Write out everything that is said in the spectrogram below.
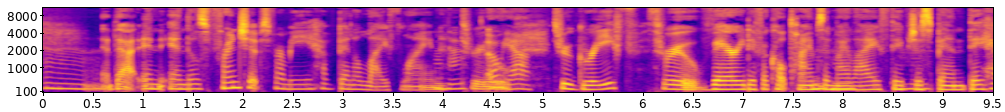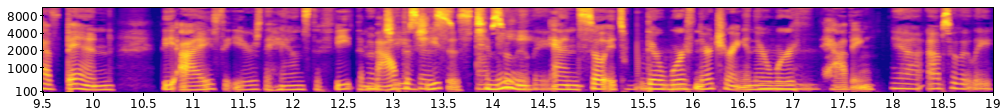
Mm. That and and those friendships for me have been a lifeline Mhm. through Oh yeah. through grief, through very difficult times in my Mhm. life. They've Mhm. just been they have been the eyes, the ears, the hands, the feet, the Of mouth Jesus. of Jesus to Absolutely. me. And so it's they're Mm. worth nurturing and they're worth Mm. having. Yeah, absolutely.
